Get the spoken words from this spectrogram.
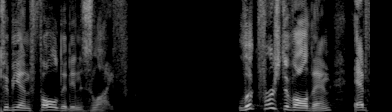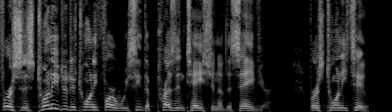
to be unfolded in his life. Look first of all, then, at verses 22 to 24, we see the presentation of the Savior. Verse 22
